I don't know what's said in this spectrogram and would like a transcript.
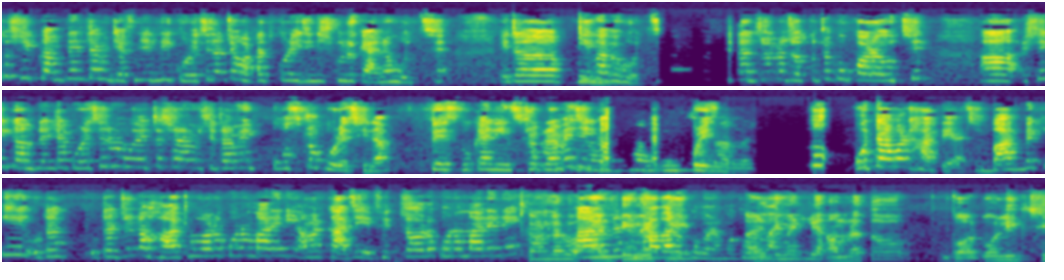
তো সেই কমপ্লেনটা আমি ডেফিনেটলি করেছিলাম যে হঠাৎ করে এই জিনিসগুলো কেন হচ্ছে এটা কীভাবে হচ্ছে? সেটার জন্য যতটুকু করা উচিত সেই কমপ্লেনটা করেছিলাম এবং এটা সেটা আমি পোস্টও করেছিলাম ফেসবুক অ্যান্ড ইনস্টাগ্রামে যে তো ওটা আমার হাতে আছে। বাদ বাকি ওটা ওটার জন্য হার্ট হওয়ারও কোনো মানে নেই আমার কাজে এফেক্ট হওয়ারও কোনো মানে নেই। আলটিমেটলি আমরা তো গল্প লিখছি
